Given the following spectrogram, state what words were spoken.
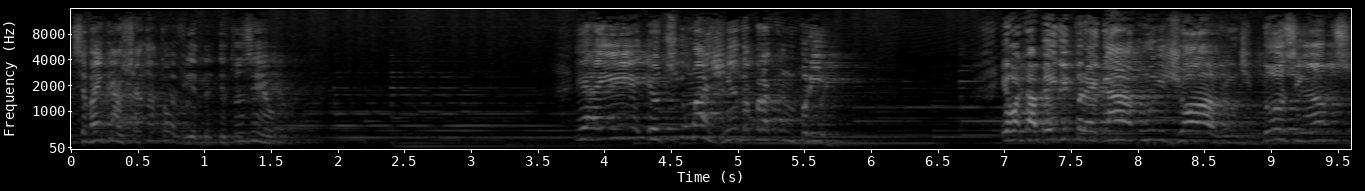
Você vai encaixar na tua vida. Eu estou dizendo eu. E aí eu tinha uma agenda para cumprir. Eu acabei de pregar um jovem de 12 anos.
